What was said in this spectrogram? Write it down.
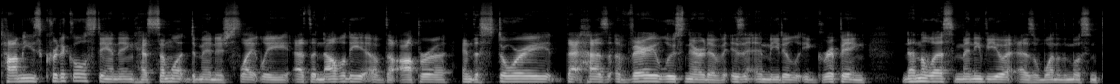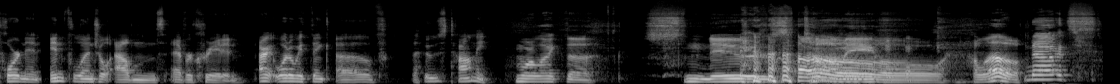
Tommy's critical standing has somewhat diminished slightly as the novelty of the opera and the story that has a very loose narrative isn't immediately gripping. Nonetheless, many view it as one of the most important and influential albums ever created. All right, what do we think of The Who's Tommy? More like the snooze, Tommy. Oh, hello. No, it's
